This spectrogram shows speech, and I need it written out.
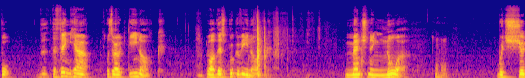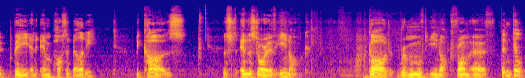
but the, the thing here was about Enoch. Well, this book of Enoch mentioning Noah, Mhm. which should be an impossibility because in the story of Enoch, God removed Enoch from earth, didn't kill him,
